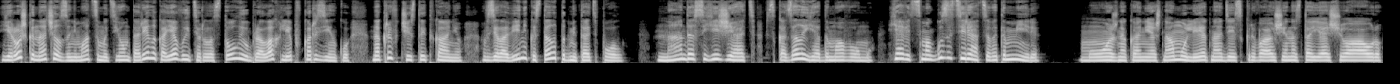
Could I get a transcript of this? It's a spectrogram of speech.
Ерошка начал заниматься мытьем тарелок, а я вытерла стол и убрала хлеб в корзинку, накрыв чистой тканью. Взяла веник и стала подметать пол. «Надо съезжать», — сказала я домовому. «Я ведь смогу затеряться в этом мире». «Можно, конечно, амулет надеть, скрывающий настоящую ауру»,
